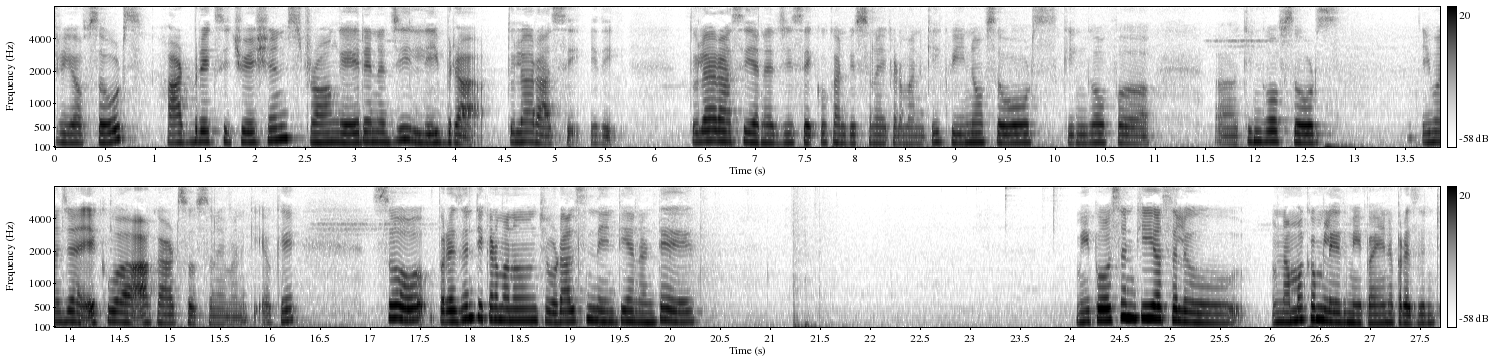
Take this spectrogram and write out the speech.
three of swords heartbreak situation strong air energy Libra తులారాశి ఇది. తులారాశి ఎనర్జీస్ ఎక్కువ కనిపిస్తున్నాయి ఇక్కడ మనకి. Queen of swords king of king of swords ఈ మధ్య ఎక్కువ ఆ కార్డ్స్ వస్తున్నాయి మనకి. ఓకే సో ప్రజెంట్ ఇక్కడ మనం చూడాల్సింది ఏంటి అని అంటే మీ పర్సన్కి అసలు నమ్మకం లేదు మీ పైన ప్రజెంట్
